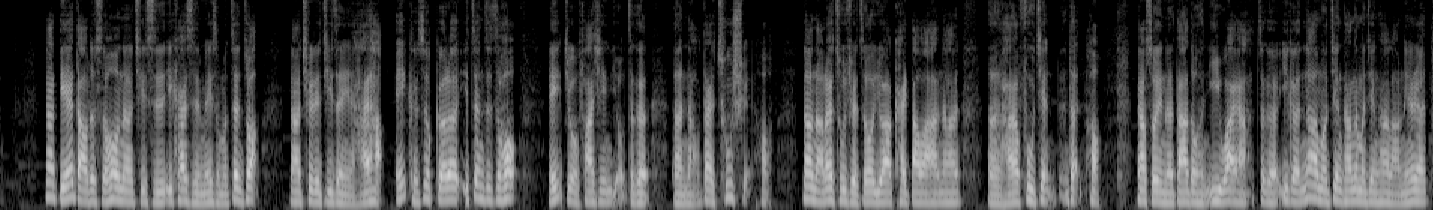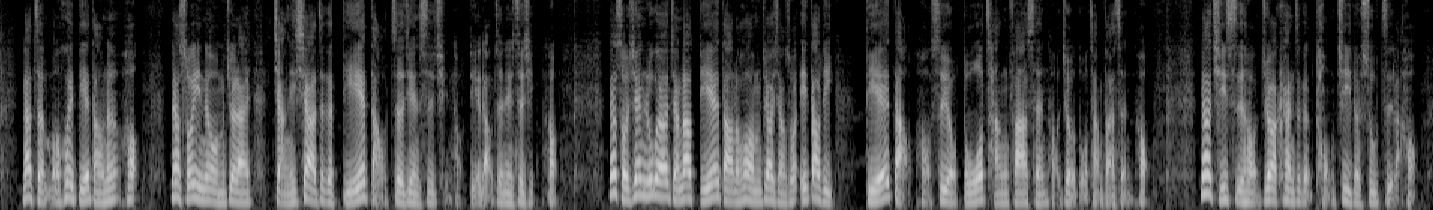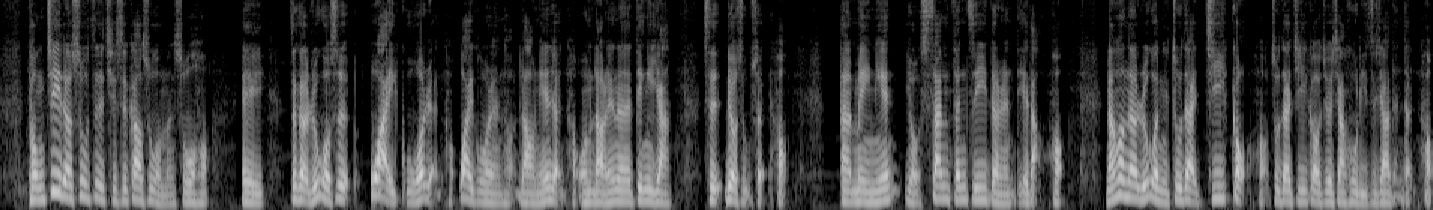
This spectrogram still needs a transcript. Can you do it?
那跌倒的时候呢，其实一开始没什么症状，那去了急诊也还好。哎，可是隔了一阵子之后，哎，就发现有这个呃脑袋出血哈。那脑袋出血之后又要开刀啊，那呃还要复健等等哈。那所以呢，大家都很意外啊，这个一个那么健康那么健康的老年人，那怎么会跌倒呢？哈。那所以呢，我们就来讲一下这个跌倒这件事情。好，跌倒这件事情。好，那首先如果要讲到跌倒的话，我们就要想说，诶，到底跌倒好是有多常发生？好，就有多常发生。好，那其实哈就要看这个统计的数字了。哈，统计的数字其实告诉我们说，哈，诶，这个如果是外国人，外国人哈，老年人哈，我们老年人的定义啊是六十五岁。哈。呃，每年有三分之一的人跌倒，哈，然后呢，如果你住在机构，哈，住在机构，就像护理之家等等，哈，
